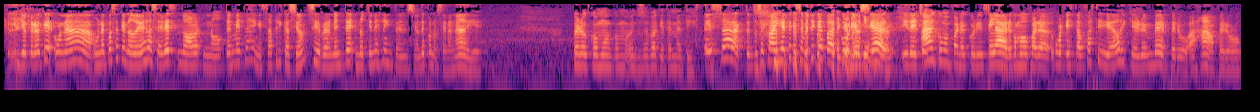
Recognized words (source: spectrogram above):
yo creo que una, una cosa que no debes hacer es no, no te metas en esa aplicación si realmente no tienes la intención de conocer a nadie. Pero como, como, entonces ¿para qué te metiste? Exacto, entonces hay gente que se mete que para qué me curiosear. Y de hecho, Ah, como para curiosidad. claro, como para, porque están fastidiados y quieren ver, pero ajá, pero,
